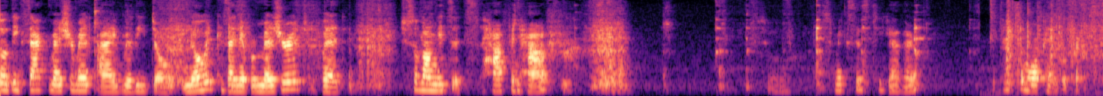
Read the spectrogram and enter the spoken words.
So the exact measurement, I really don't know it because I never measure it, but just so long as it's half and half. So let's mix this together. Let's have some more panko crumbs.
